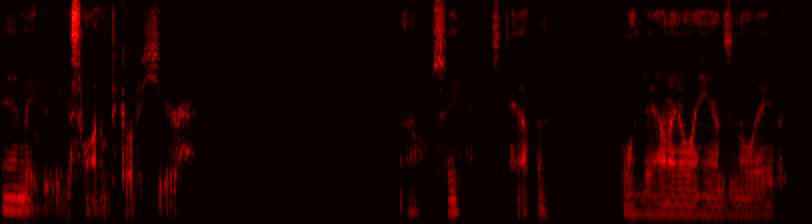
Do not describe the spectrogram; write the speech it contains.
And maybe we just want them to go to here. Oh, see, just tapping, pulling down. I know my hand's in the way, but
